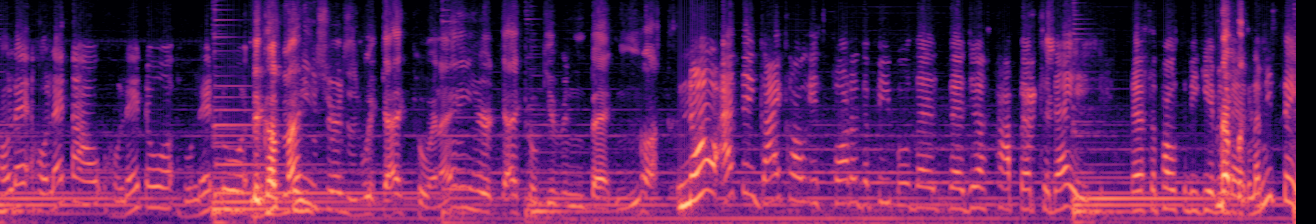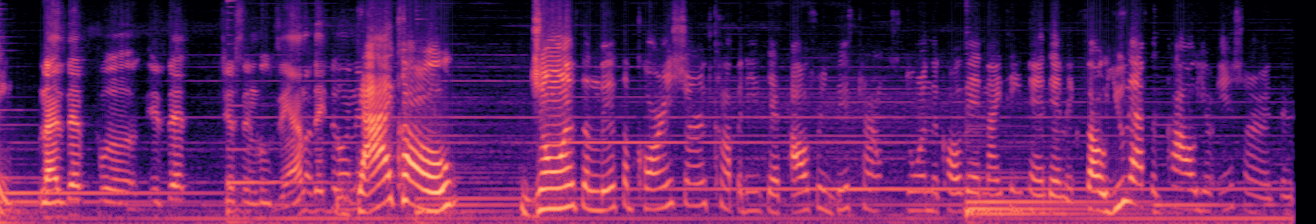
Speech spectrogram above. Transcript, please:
Hold that, hold that thought, hold that thought, hold that thought. Because my insurance is with Geico, and I ain't heard Geico giving back nothing. No, I think Geico is part of the people that that just popped up today. That's supposed to be giving back. Let me see. Now is that for? Is that just in Louisiana? They doing that? Geico joins the list of car insurance companies that's offering discounts during the COVID nineteen pandemic. So you have to call your insurance and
